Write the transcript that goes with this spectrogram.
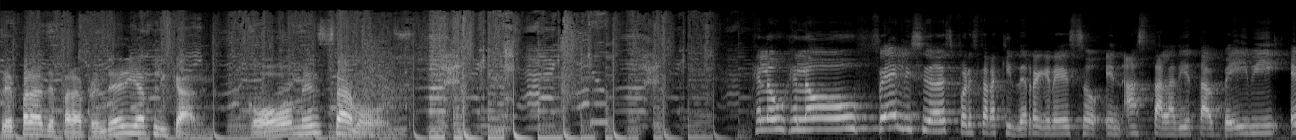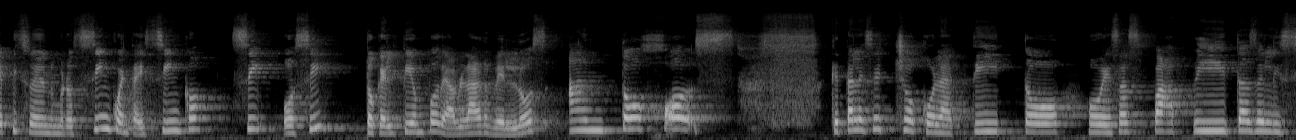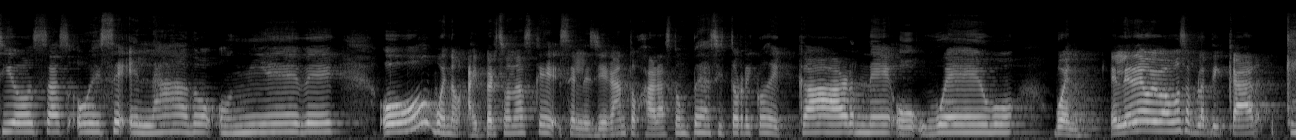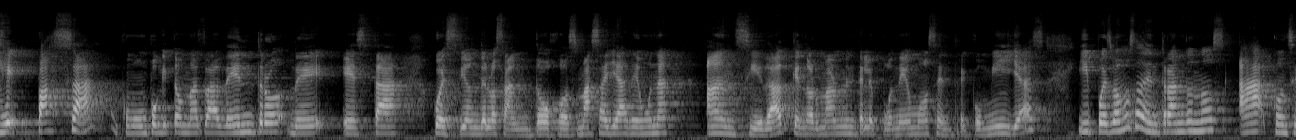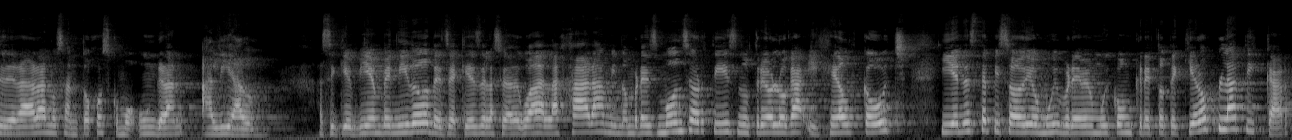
Prepárate para aprender y aplicar. ¡Comenzamos! Hello, hello, felicidades por estar aquí de regreso en Hasta la Dieta Baby, episodio número 55, sí o sí, toca el tiempo de hablar de los antojos. ¿Qué tal ese chocolatito o esas papitas deliciosas o ese helado o nieve? O bueno, hay personas que se les llega a antojar hasta un pedacito rico de carne o huevo. Bueno, el día de hoy vamos a platicar qué pasa como un poquito más adentro de esta cuestión de los antojos, más allá de una ansiedad que normalmente le ponemos entre comillas y pues vamos adentrándonos a considerar a los antojos como un gran aliado. Así que bienvenido desde aquí, desde la ciudad de Guadalajara. Mi nombre es Monse Ortiz, nutrióloga y health coach. Y en este episodio muy breve, muy concreto, te quiero platicar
